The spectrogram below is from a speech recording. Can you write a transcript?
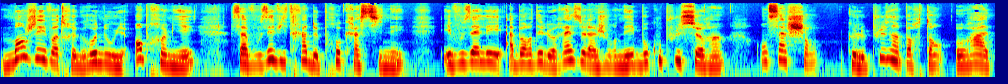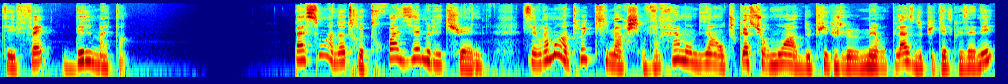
mangez votre grenouille en premier, ça vous évitera de procrastiner et vous allez aborder le reste de la journée beaucoup plus serein en sachant que le plus important aura été fait dès le matin. Passons à notre troisième rituel. C'est vraiment un truc qui marche vraiment bien, en tout cas sur moi depuis que je le mets en place depuis quelques années,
